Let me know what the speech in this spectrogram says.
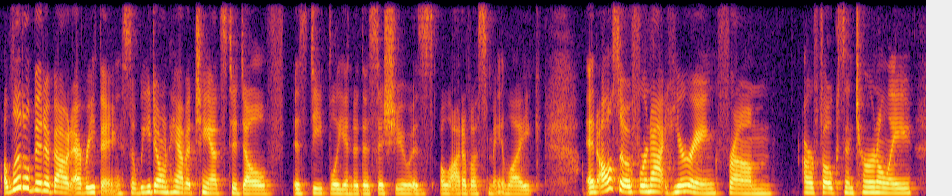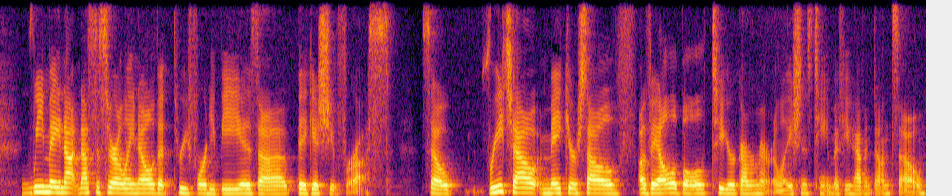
a little bit about everything. So we don't have a chance to delve as deeply into this issue as a lot of us may like. And also, if we're not hearing from our folks internally, we may not necessarily know that 340B is a big issue for us. So reach out and make yourself available to your government relations team if you haven't done so.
